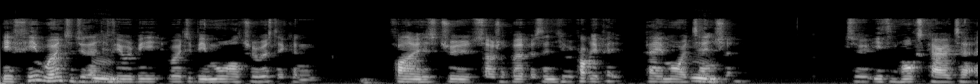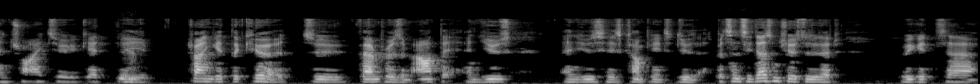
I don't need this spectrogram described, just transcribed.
If he weren't to do that, Hmm. if he would be were to be more altruistic and follow his true social purpose, then he would probably pay, pay more Hmm. attention to Ethan Hawke's character and try to get the Yeah. try and get the cure to vampirism out there and use and use his company to do that. But since he doesn't choose to do that, we get uh,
